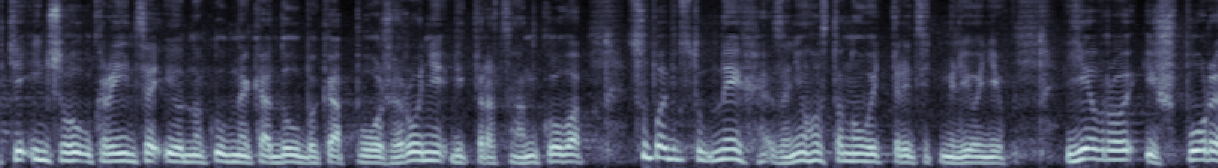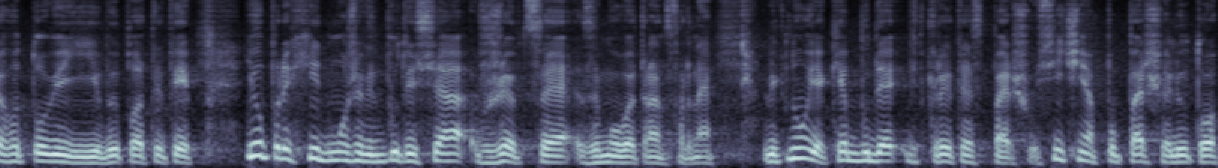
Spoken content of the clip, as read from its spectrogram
контракті іншого українця і одноклубника Довбика по Жероні Віктора Циганкова. Супа відступних за нього становить 30 мільйонів євро, і шпори готові її виплатити. Його перехід може відбутися вже в це зимове трансферне вікно, яке буде відкрите з 1 січня по 1 лютого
